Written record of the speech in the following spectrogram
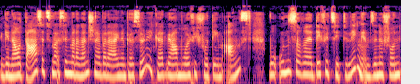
Denn genau da sitzt man, sind wir dann ganz schnell bei der eigenen Persönlichkeit. Wir haben häufig vor dem Angst, wo unsere Defizite liegen, im Sinne von,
